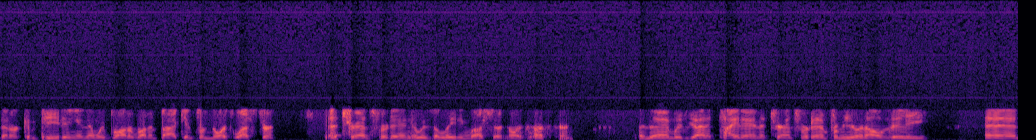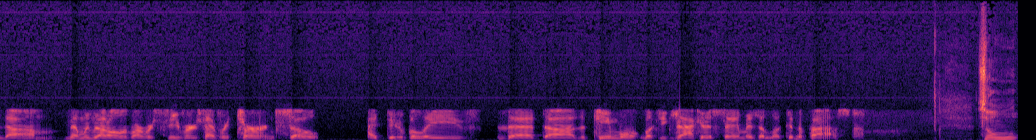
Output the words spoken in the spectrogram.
that are competing, and then we brought a running back in from Northwestern that transferred in, who was the leading rusher at Northwestern. And then we've got a tight end that transferred in from UNLV, and um, then we've got all of our receivers have returned. So I do believe that uh, the team won't look exactly the same as it looked in the past. So,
